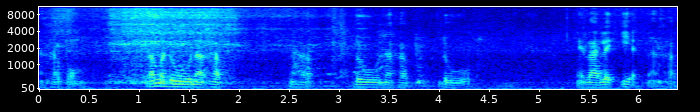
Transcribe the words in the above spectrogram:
นะครับผมแล้วมาดูนะครับนะครับ ดูนะครับ ดูในรายละเอียดนะครับ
